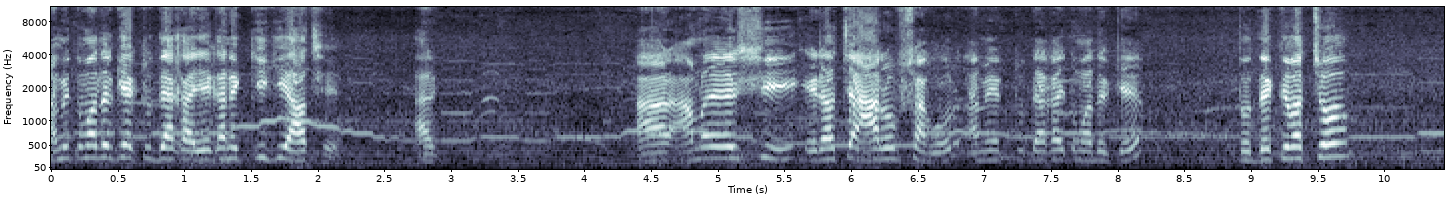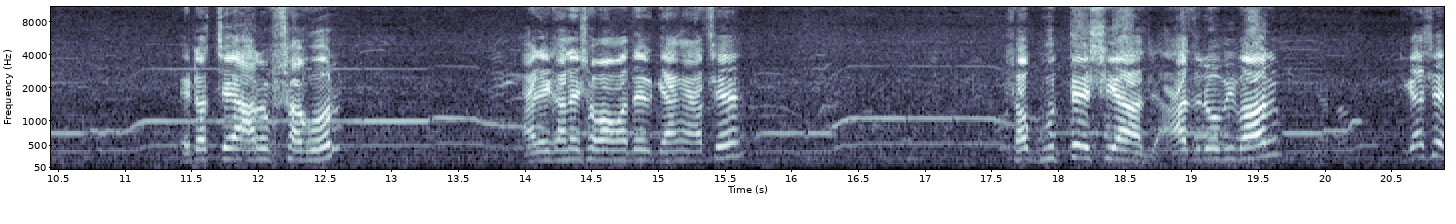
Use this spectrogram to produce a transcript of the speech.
আমি তোমাদেরকে একটু দেখাই এখানে কি কি আছে। আর আর আমরা এসেছি এটা হচ্ছে আরব সাগর। আমি একটু দেখাই তোমাদেরকে। তো দেখতে পাচ্ছ? এটা হচ্ছে আরব সাগর। আর এখানে সব আমাদের গ্যাং আছে। সব ঘুরতে এসছি আজ। আজ রবিবার। ঠিক আছে?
